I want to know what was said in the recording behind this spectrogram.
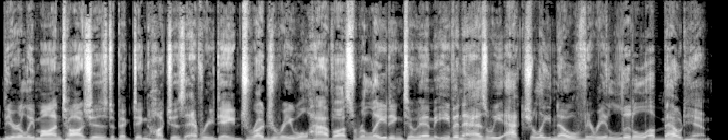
The early montages depicting Hutch's everyday drudgery will have us relating to him even as we actually know very little about him.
